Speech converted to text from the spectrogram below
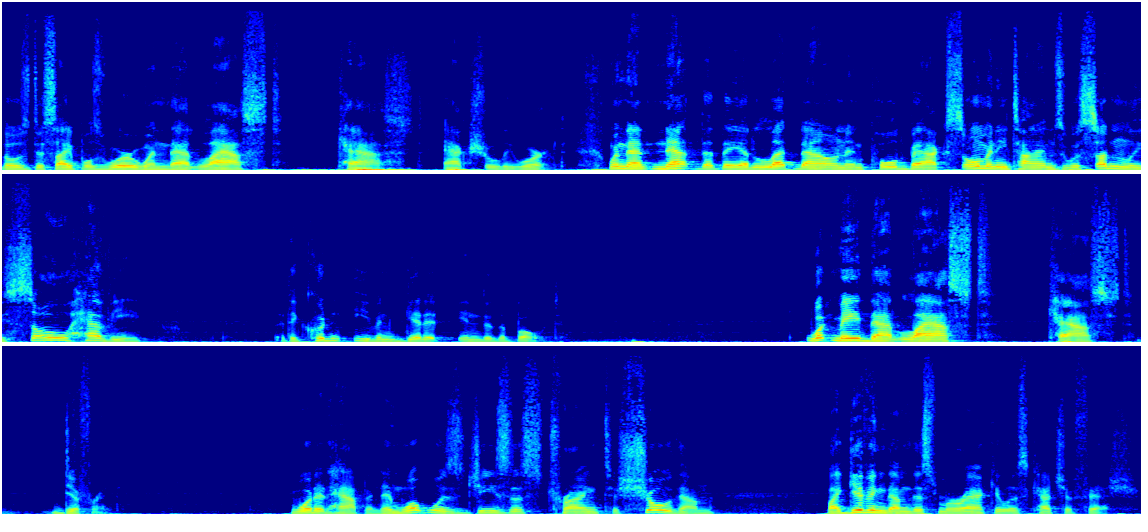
those disciples were when that last cast actually worked. When that net that they had let down and pulled back so many times was suddenly so heavy that they couldn't even get it into the boat. What made that last cast different? What had happened? And what was Jesus trying to show them by giving them this miraculous catch of fish?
